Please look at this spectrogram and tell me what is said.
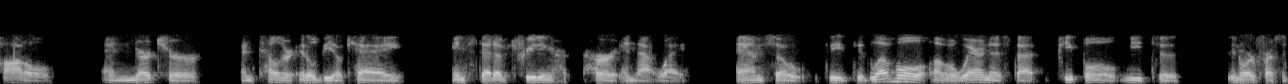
coddle and nurture and tell her it'll be okay instead of treating her, her in that way. And so the, the level of awareness that people need to, in order for us to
